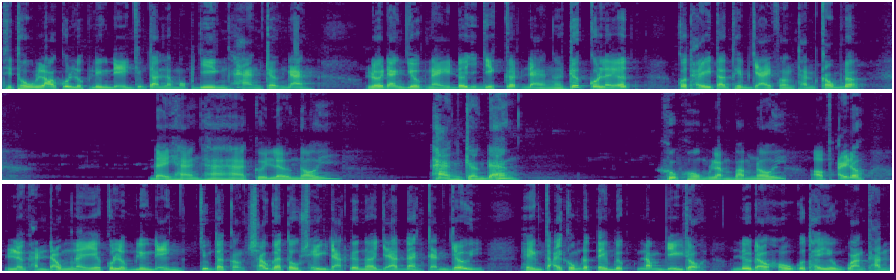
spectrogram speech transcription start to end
thì thù lao của lục liên điện chúng ta là một viên hàng trần đan. Loại đan dược này đối với việc kết đan rất có lợi ích, có thể tăng thêm vài phần thành công đó. Đại hán ha ha cười lớn nói. Hàng trần đan. Khúc hồn lẩm bẩm nói. Ờ phải đó, lần hành động này của lục liên điện, chúng ta cần 6 gã tu sĩ đạt đến giả đàn cảnh giới. Hiện tại cũng đã tìm được 5 vị rồi. Nếu đạo hữu có thể hoàn thành,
